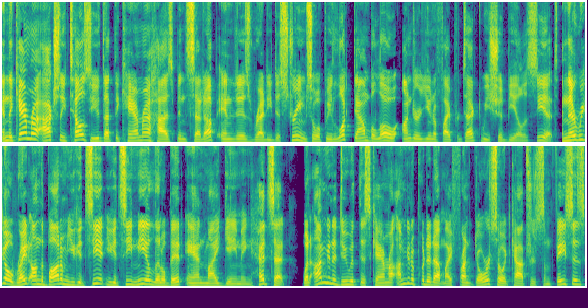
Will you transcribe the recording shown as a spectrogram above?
and the camera actually tells you that the camera has been set up and it is ready to stream. So if we look down below under UniFi Protect, we should be able to see it. And there we go. Right on the bottom, you could see it. You could see me a little bit and my gaming headset. What I'm going to do with this camera, I'm going to put it at my front door so it captures some faces.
